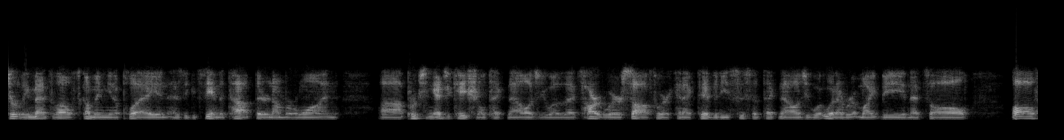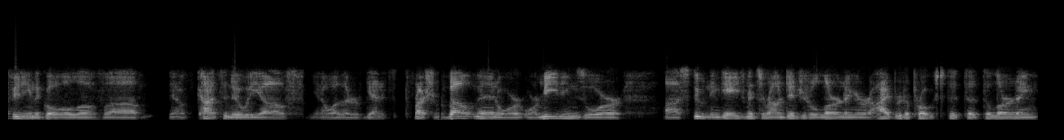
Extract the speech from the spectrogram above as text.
certainly, mental health is coming into play, and as you can see in the top there, number one, uh, purchasing educational technology, whether that's hardware, software, connectivity, system technology, whatever it might be, and that's all all feeding the goal of uh, you know, continuity of, you know, whether again it's professional development or, or meetings or uh, student engagements around digital learning or a hybrid approach to, to, to learning.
